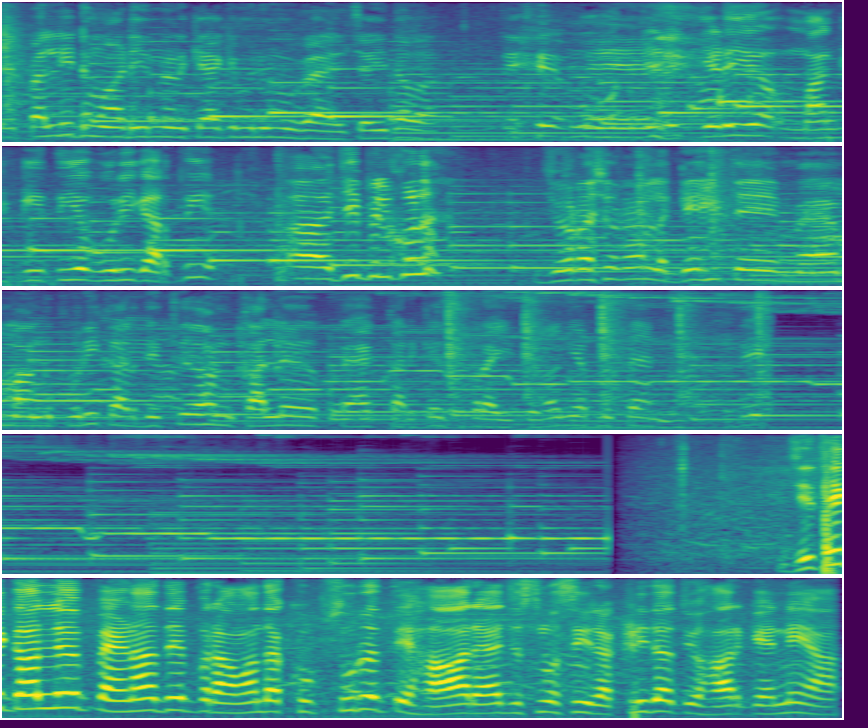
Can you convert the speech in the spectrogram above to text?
ਤੇ ਪਹਿਲੀ ਡਿਮਾਂਡ ਹੀ ਉਹਨਾਂ ਨੇ ਕਿਹਾ ਕਿ ਮੈਨੂੰ ਮੋਬਾਈਲ ਚਾਹੀਦਾ ਵਾ। ਤੇ ਜਿਹੜੀ- ਮੰਗ ਕੀਤੀ ਉਹ ਪੂਰੀ ਕਰਤੀ ਹੈ ਜੀ ਬਿਲਕੁਲ। ਜੋਰਾ ਸ਼ੋਰਾ ਲੱਗੇ ਸੀ ਤੇ ਮੈਂ ਮੰਗ ਪੂਰੀ ਕਰ ਦਿੱਤੀ ਹੁਣ ਕੱਲ ਪੈਕ ਕਰਕੇ ਸਰਪ੍ਰਾਈਜ਼ ਦੇਵਾਂਗੇ ਆਪਣੀ ਭੈਣ ਨੂੰ। ਜਿੱਥੇ ਕੱਲ ਪੈਣਾ ਤੇ ਭਰਾਵਾਂ ਦਾ ਖੂਬਸੂਰਤ ਤਿਉਹਾਰ ਹੈ ਜਿਸ ਨੂੰ ਅਸੀਂ ਰੱਖੜੀ ਦਾ ਤਿਉਹਾਰ ਕਹਿੰਦੇ ਆ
